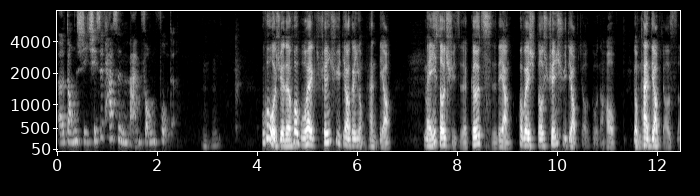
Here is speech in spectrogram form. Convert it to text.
呃东西，其实它是蛮丰富的。不过我觉得会不会宣叙调跟咏叹调，每一首曲子的歌词量会不会都宣叙调比较多，然后咏叹调比较少？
